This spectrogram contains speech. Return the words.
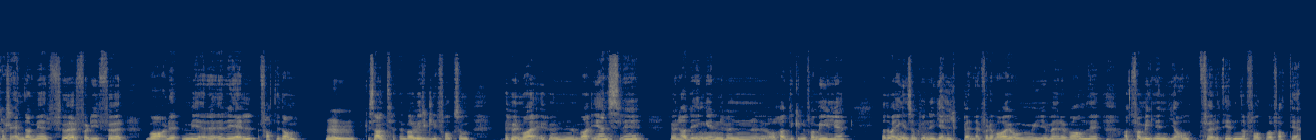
Kanskje enda mer før, fordi før var det mer reell fattigdom. Mm. ikke sant? Det var Mm. virkelig folk som Hun var, hun var enslig. Hun hadde ingen hun, og hadde ikke noen familie. Og det var ingen som kunne hjelpe henne. For det var jo mye mer vanlig at familien hjalp før i tiden når folk var fattige.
